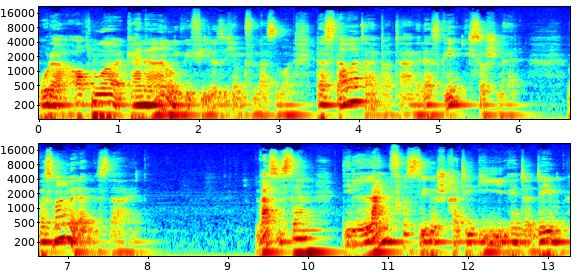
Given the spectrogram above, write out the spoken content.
oder auch nur keine Ahnung, wie viele sich impfen lassen wollen. Das dauert ein paar Tage, das geht nicht so schnell. Was machen wir denn bis dahin? Was ist denn die langfristige Strategie hinter dem,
